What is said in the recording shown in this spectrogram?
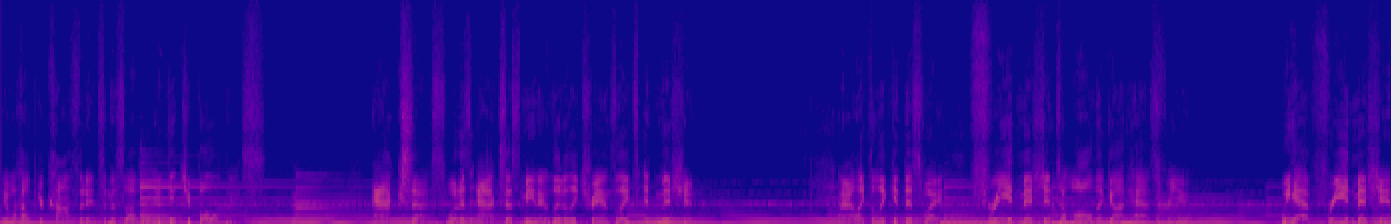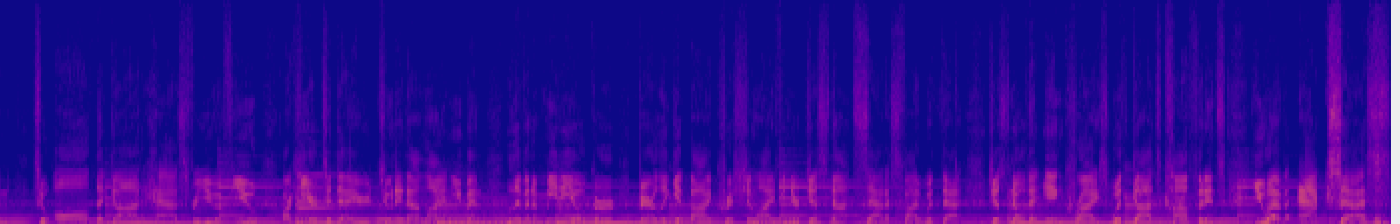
It will help your confidence in this level, it'll get you boldness. Access. What does access mean? It literally translates admission. And I like to link it this way free admission to all that God has for you. We have free admission to all that God has for you. If you are here today or you're tuning online, you've been living a mediocre, barely get by Christian life, and you're just not satisfied with that, just know that in Christ, with God's confidence, you have access,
